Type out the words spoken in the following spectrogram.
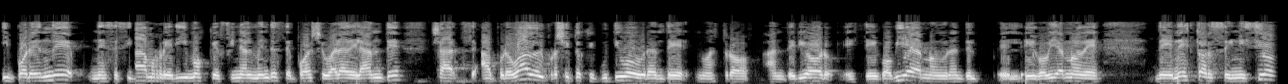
y por ende necesitamos, requerimos que finalmente se pueda llevar adelante, ya aprobado el proyecto ejecutivo durante nuestro anterior este, gobierno, durante el, gobierno de, de Néstor se inició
